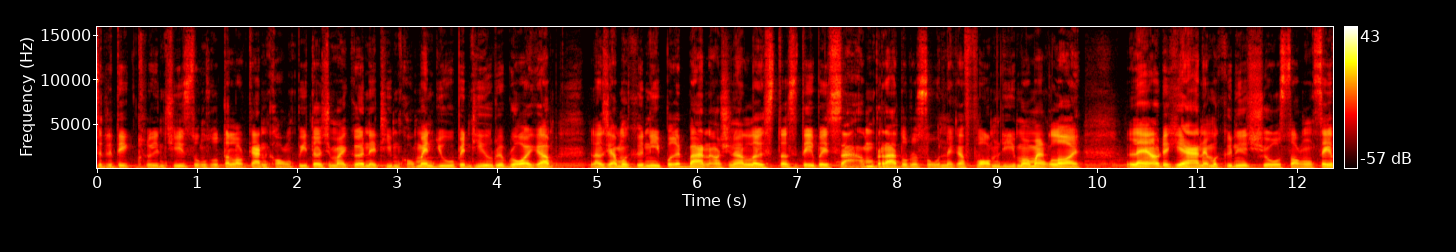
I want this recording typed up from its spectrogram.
สถิติคลีนชีตสูงสุดตลอดการของปีเตอร์ชไมเคิลในทีมของแมนยูเป็นที่เรียบร้อยครับ หลังจากเมื่อคืนนี้เปิดบ้านเอาชนะเลสเตอร์ซิตี้ไป 3 ประตูต่อศูนย์นะครับฟอร์มดีมากๆเลย แล้วเดคาเนี่ยเมื่อคืนนี้โชว์ 2 เซฟ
